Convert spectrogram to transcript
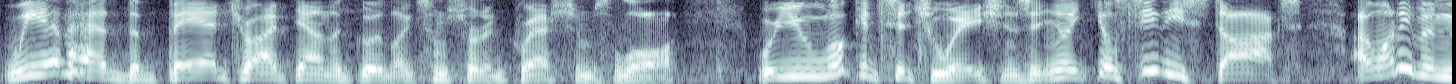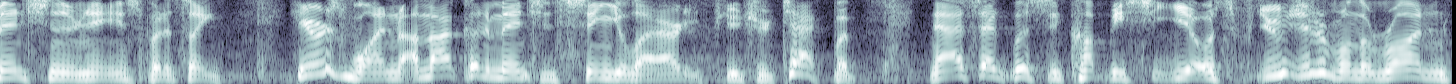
We have had the bad drive down the good, like some sort of Gresham's law, where you look at situations and you're like, you'll see these stocks. I won't even mention their names, but it's like, here's one. I'm not going to mention Singularity Future Tech, but NASDAQ listed company CEO is fugitive on the run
